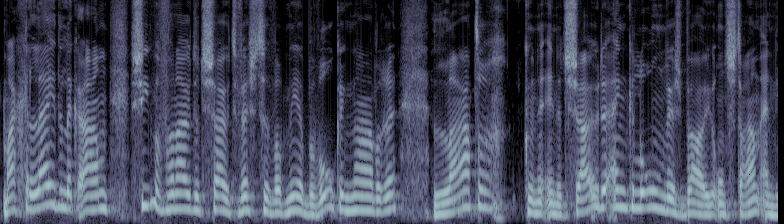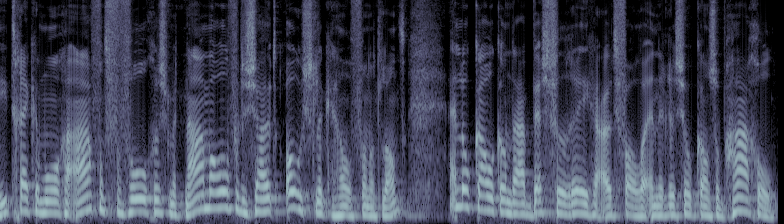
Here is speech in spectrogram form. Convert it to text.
Maar geleidelijk aan zien we vanuit het zuidwesten wat meer bewolking naderen. Later kunnen in het zuiden enkele onweersbuien ontstaan en die trekken morgenavond vervolgens met name over de zuidoostelijke helft van het land. En lokaal kan daar best veel regen uitvallen en er is ook kans op hagel.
